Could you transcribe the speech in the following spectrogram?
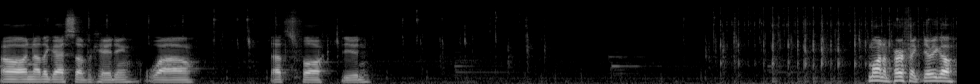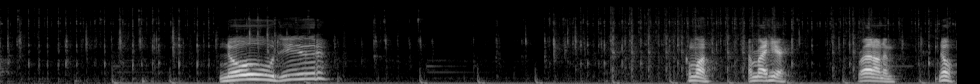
Oh, another guy suffocating. Wow. That's fucked, dude. Come on, I'm perfect. There we go. No, dude. Come on. I'm right here. Right on him. No.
